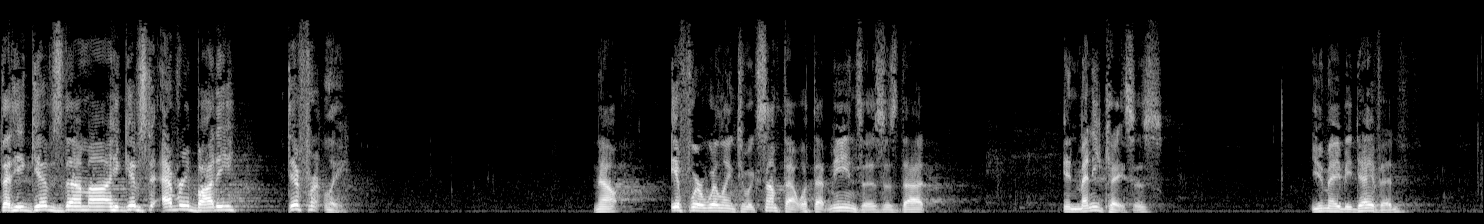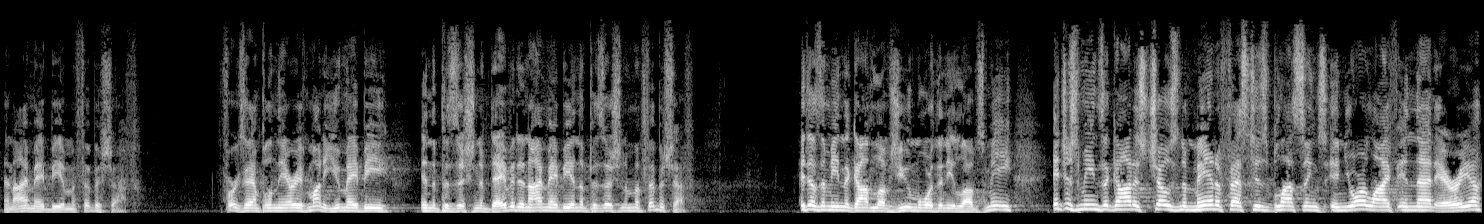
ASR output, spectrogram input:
that he gives them, uh, he gives to everybody differently. Now, if we're willing to accept that, what that means is, is that in many cases, you may be David, and I may be a Mephibosheth. For example, in the area of money, you may be in the position of David, and I may be in the position of Mephibosheth. It doesn't mean that God loves you more than he loves me. It just means that God has chosen to manifest his blessings in your life in that area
